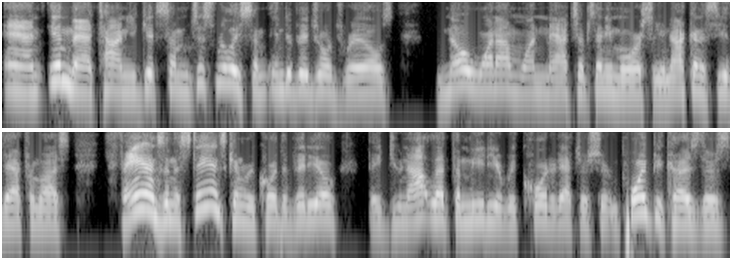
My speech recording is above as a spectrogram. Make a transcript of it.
And in that time, you get some just really some individual drills, no one-on-one matchups anymore so you're not going to see that from us fans in the stands can record the video they do not let the media record it after a certain point because there's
